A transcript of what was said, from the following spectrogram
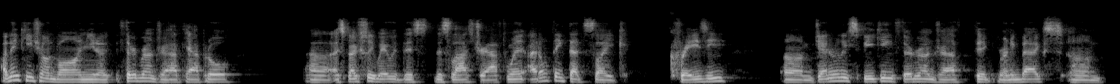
I think Ke'Shawn Vaughn, you know, third round draft capital, uh, especially way with this this last draft went. I don't think that's like crazy. Um, generally speaking, third round draft pick running backs, um,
